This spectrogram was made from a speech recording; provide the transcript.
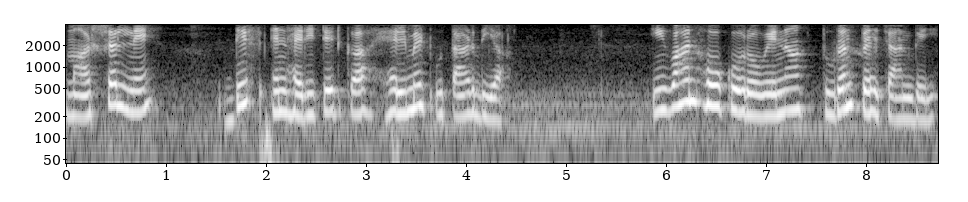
मार्शल ने डिसइनहेरिटेड का हेलमेट उतार दिया। इवान हो को रोवेना तुरंत पहचान गई,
